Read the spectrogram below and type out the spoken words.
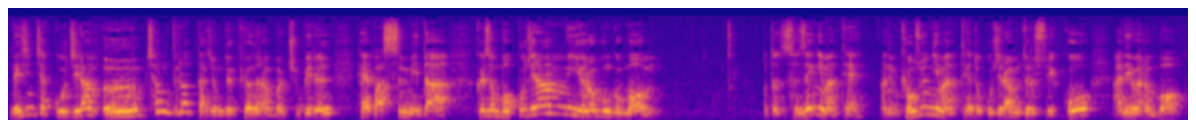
내 진짜 꾸지람 엄청 들었다 정도의 표현을 한번 준비를 해봤습니다. 그래서 뭐 꾸지람이 여러분 그뭐 어떤 선생님한테 아니면 교수님한테도 꾸지람을 들을 수 있고 아니면은 뭐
